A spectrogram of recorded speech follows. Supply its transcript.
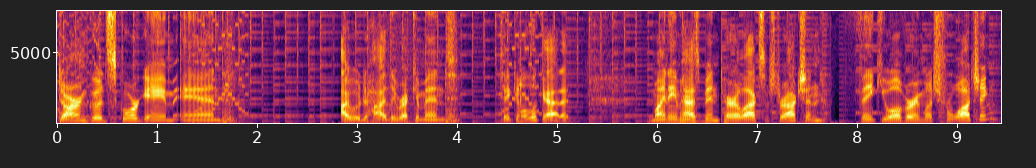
darn good score game, and I would highly recommend taking a look at it. My name has been Parallax Abstraction. Thank you all very much for watching,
